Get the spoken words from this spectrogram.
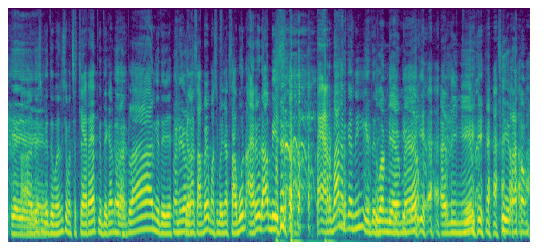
Iya, iya, Ah, terus iya. gitu mandi cuma seceret gitu kan pelan-pelan gitu ya. Mandi Jangan sampai masih banyak sabun airnya udah habis. PR banget kan nih gitu. Tuang di ember, Iya. air dingin, siram.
